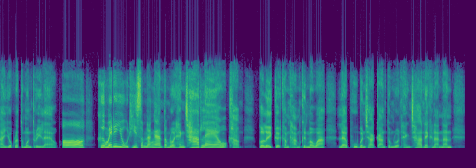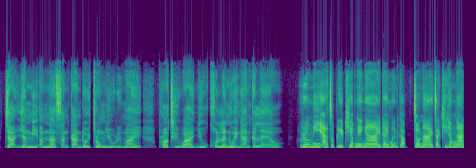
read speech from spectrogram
นายกรัฐมนตรีแล้ว อ๋อ คือไม่ได้อยู่ที่สำนักงานตำรวจแห่งชาติแล้ว ครับ ก็เลยเกิดคำถามขึ้นมาว่า แล้วผู้บัญชาการตำรวจแห่งชาติในขณะนั้น จะยังมีอำนาจสั่งการโดยตรงอยู่หรือไม่ เพราะถือว่าอยู่คนละหน่วยงานกันแล้ว เรื่องนี้อาจจะเปรียบเทียบง่าย ๆ ได้เหมือนกับเจ้านายจากที่ทำงาน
